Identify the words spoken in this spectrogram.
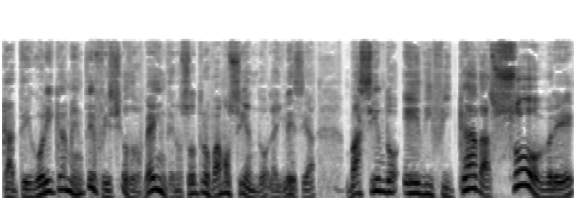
categóricamente Efesios 2.20. Nosotros vamos siendo, la iglesia va siendo edificada sobre,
